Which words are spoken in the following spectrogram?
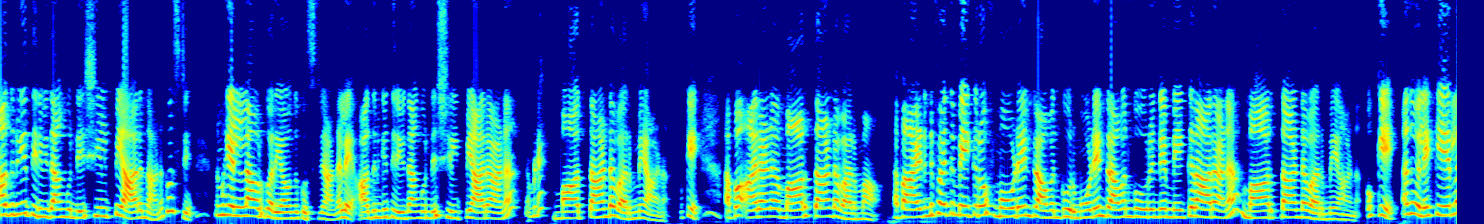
ആധുനിക തിരുവിതാംകൂറിന്റെ ശില്പി ആരെന്നാണ് ക്വസ്റ്റ്യൻ നമുക്ക് എല്ലാവർക്കും അറിയാവുന്ന ക്വസ്റ്റ്യൻ ആണ് അല്ലേ? ആധുനിക തിരുവിതാംകൂറിന്റെ ശില്പി ആരാണ്? നമ്മുടെ മാർത്താണ്ഡവർമ്മയാണ് ഓക്കെ അപ്പോൾ ആരാണ്? മാർത്താണ്ഡവർമ്മ അപ്പൊ identify the maker of modern Travancore modern ട്രാവൻകൂറിന്റെ മേക്കർ ആരാണ്? മാർത്താണ്ഡവർമ്മയാണ്. ഓക്കെ അതുപോലെ കേരള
